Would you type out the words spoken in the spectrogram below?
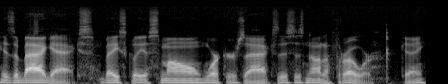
is a bag axe, basically a small worker's axe. This is not a thrower, okay?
